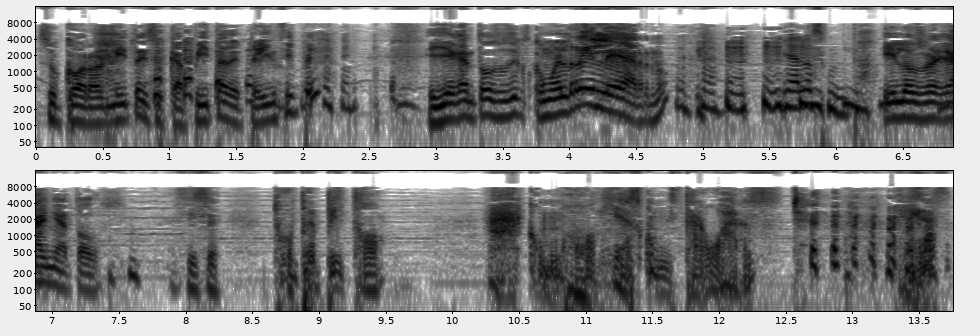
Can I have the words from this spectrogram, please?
su coronita y su capita de príncipe. Y llegan todos sus hijos, como el rey Lear, ¿no? Ya los juntó. Y los regaña a todos. Dice, tú, Pepito, ah, cómo jodías con Star Wars. Eras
